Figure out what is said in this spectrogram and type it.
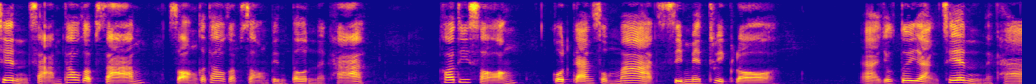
เช่น 3 เท่ากับ 3 2 ก็เท่ากับ 2 เป็นต้นนะคะ ข้อที่ 2 กฎการสมมาตร symmetric law อ่ายกตัวอย่างเช่นนะคะ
